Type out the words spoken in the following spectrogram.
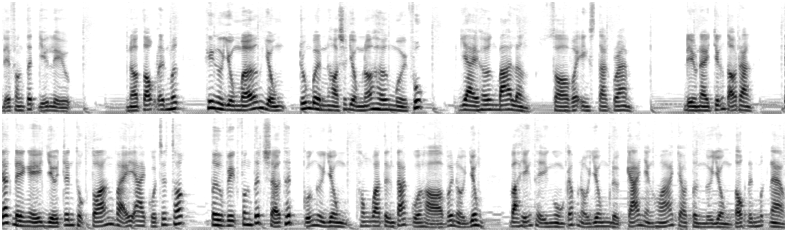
để phân tích dữ liệu. Nó tốt đến mức khi người dùng mở ứng dụng, trung bình họ sẽ dùng nó hơn 10 phút, dài hơn 3 lần so với Instagram. Điều này chứng tỏ rằng các đề nghị dựa trên thuật toán và AI của TikTok từ việc phân tích sở thích của người dùng thông qua tương tác của họ với nội dung và hiển thị nguồn cấp nội dung được cá nhân hóa cho từng người dùng tốt đến mức nào.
